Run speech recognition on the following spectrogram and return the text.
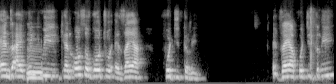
And I think Mm. we can also go to Isaiah 43. Isaiah 43,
